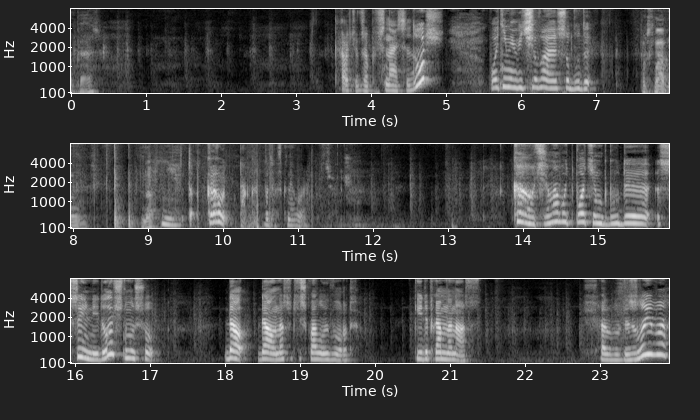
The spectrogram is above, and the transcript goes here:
Опять? Коротше, вже починається дощ. Потім я відчуваю, що буде. Послаблено. Да? Ні, так, коротше, так, будь ласка, не говори. Коротше, мабуть, потім буде сильний дощ, тому що. Да, да, у нас тут є шкваловий ворот. який йде прямо на нас. Зараз буде злива.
